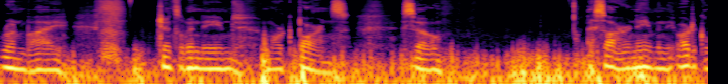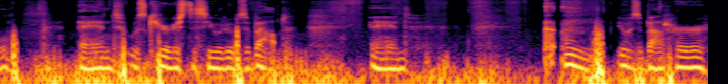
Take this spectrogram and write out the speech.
run by a gentleman named Mark Barnes. So I saw her name in the article and was curious to see what it was about. And it was about her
